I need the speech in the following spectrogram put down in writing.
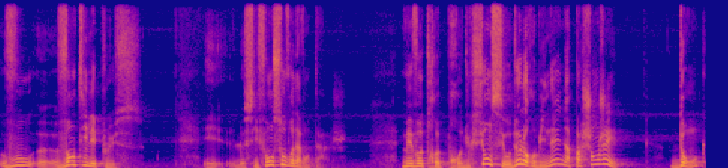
vous euh, ventilez plus et le siphon s'ouvre davantage. Mais votre production de CO2, le robinet, n'a pas changé. Donc,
